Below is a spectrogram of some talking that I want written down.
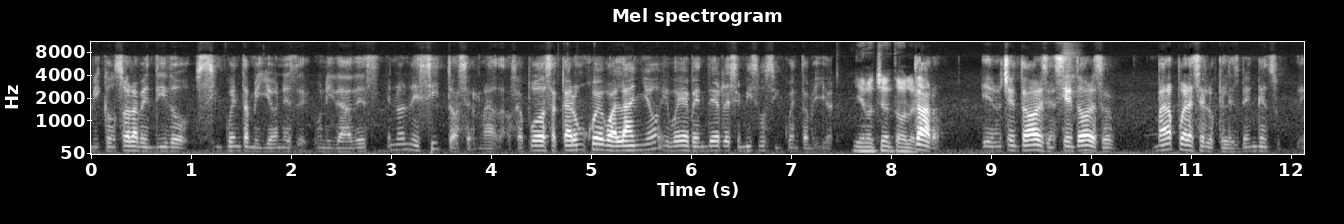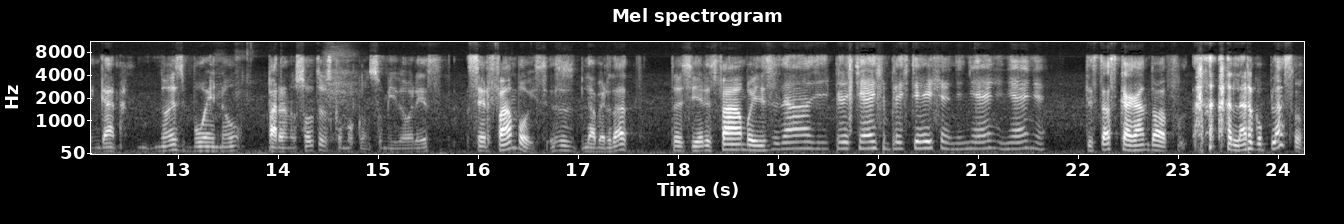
mi consola ha vendido 50 millones de unidades, no necesito hacer nada. O sea, puedo sacar un juego al año y voy a vender ese mismo 50 millones. Y en 80 dólares. Claro, y en 80 dólares, en 100 dólares, van a poder hacer lo que les venga en, su, en gana. No es bueno para nosotros como consumidores ser fanboys, eso es la verdad. Entonces, si eres fanboy y dices, no, PlayStation, PlayStation, ña, ña, ña", te estás cagando a, a largo plazo.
